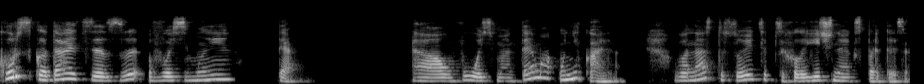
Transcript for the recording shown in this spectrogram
курс складається з восьми тем. Восьма тема унікальна. Вона стосується психологічної експертизи.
